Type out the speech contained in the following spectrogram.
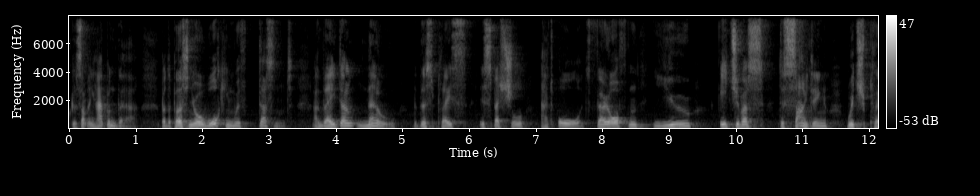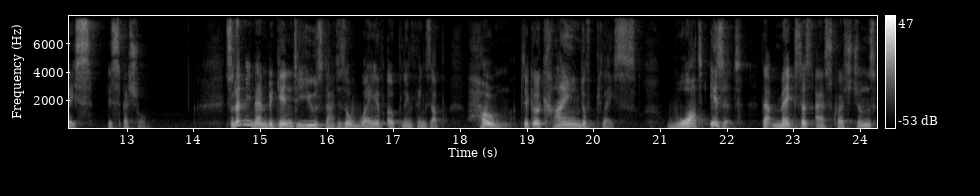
because something happened there, but the person you're walking with doesn't, and they don't know that this place is special at all. It's very often you, each of us, deciding which place is special. So let me then begin to use that as a way of opening things up. Home, a particular kind of place. What is it that makes us ask questions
